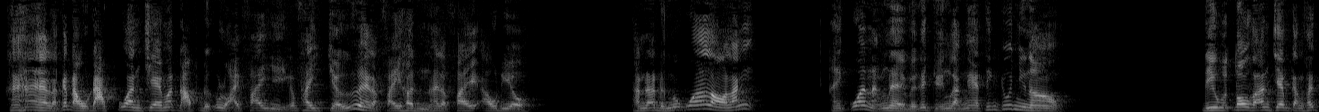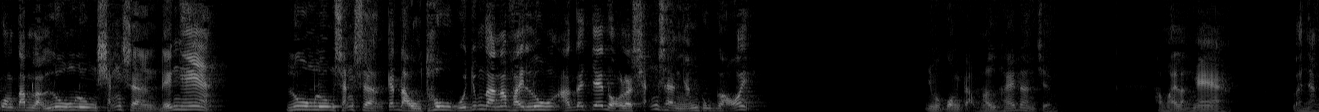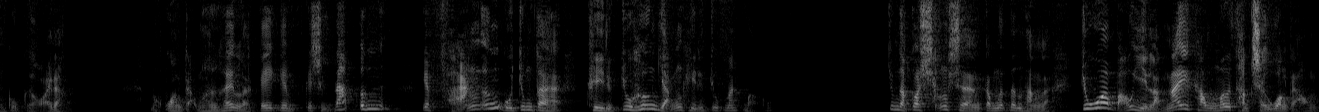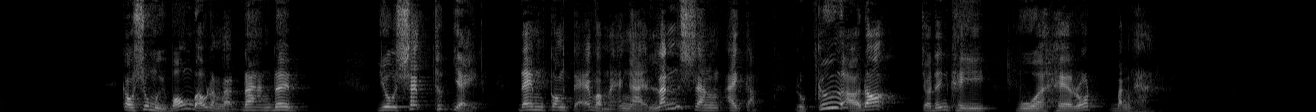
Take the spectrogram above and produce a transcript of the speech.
Hay là cái đầu đọc của anh chị em đọc được cái loại file gì? Cái file chữ hay là file hình hay là file audio? Thành ra đừng có quá lo lắng hay quá nặng nề về cái chuyện là nghe tiếng Chúa như nào. Điều mà tôi và anh chị em cần phải quan tâm là luôn luôn sẵn sàng để nghe. Luôn luôn sẵn sàng. Cái đầu thu của chúng ta nó phải luôn ở cái chế độ là sẵn sàng nhận cuộc gọi nhưng mà quan trọng hơn hết đó, anh chị em, không phải là nghe, là nhận cuộc gọi đâu. Mà quan trọng hơn hết là cái cái cái sự đáp ứng, cái phản ứng của chúng ta khi được Chúa hướng dẫn, khi được Chúa mách bảo. Chúng ta có sẵn sàng trong cái tinh thần là Chúa bảo gì làm nấy không mới thật sự quan trọng. Câu số 14 bảo rằng là đang đêm Joseph thức dậy, đem con trẻ và mẹ ngài lánh sang Ai Cập, rồi cứ ở đó cho đến khi vua Herod băng hà.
